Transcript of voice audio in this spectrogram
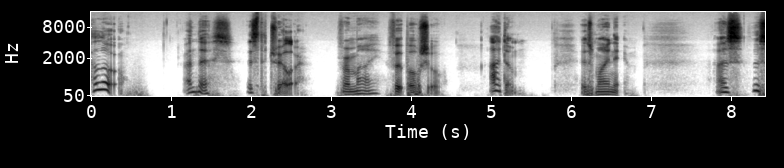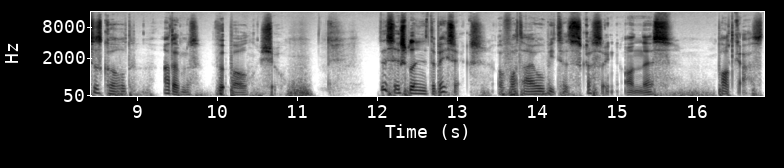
Hello, and this is the trailer for my football show. Adam is my name, as this is called Adam's Football Show. This explains the basics of what I will be discussing on this podcast.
